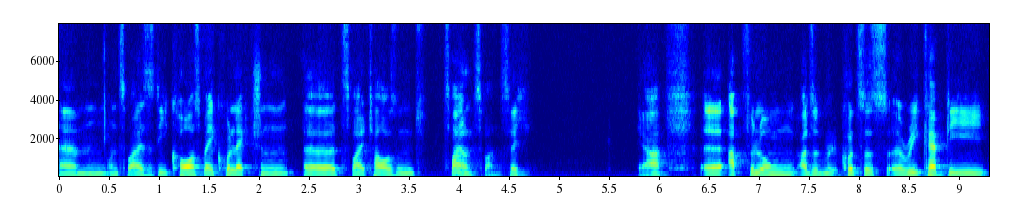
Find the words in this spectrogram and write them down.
Ähm, und zwar ist es die Causeway Collection äh, 2022. Ja, äh, Abfüllung, also kurzes äh, Recap. Die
